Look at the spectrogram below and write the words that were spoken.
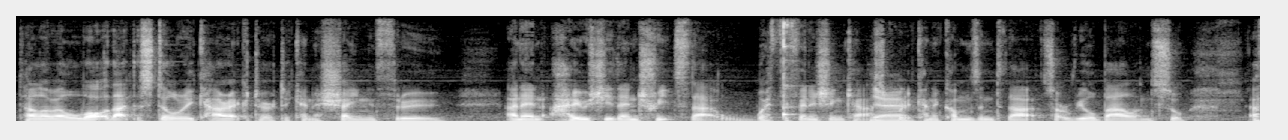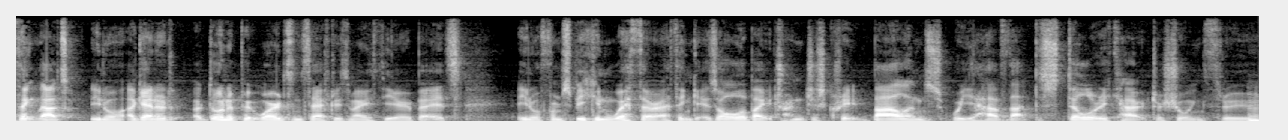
to allow a lot of that distillery character to kind of shine through. And then how she then treats that with the finishing cask, Yeah. where it kind of comes into that sort of real balance. So I think that's, you know, again, I don't want to put words in Stephanie's mouth here, but it's, you know, from speaking with her, I think it's all about trying to just create balance where you have that distillery character showing through,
